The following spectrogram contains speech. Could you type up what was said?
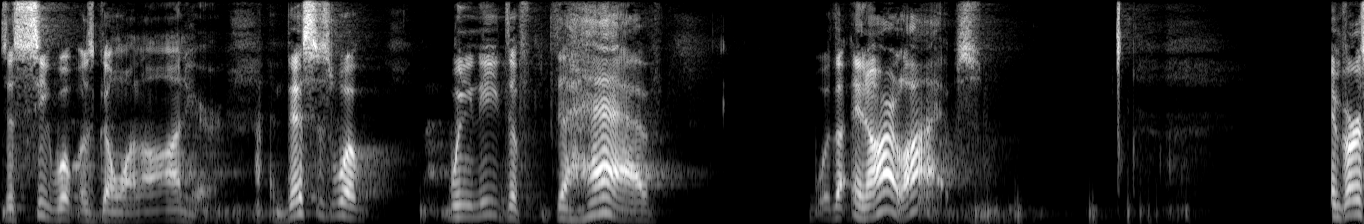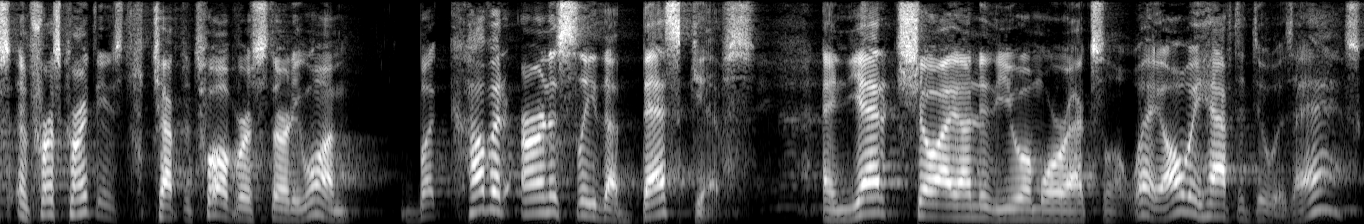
to see what was going on here. And this is what we need to, to have in our lives. In verse in 1 Corinthians chapter 12, verse 31, but covet earnestly the best gifts, and yet show I unto you a more excellent way. All we have to do is ask.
